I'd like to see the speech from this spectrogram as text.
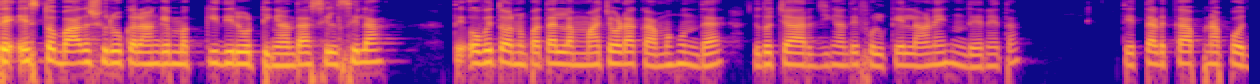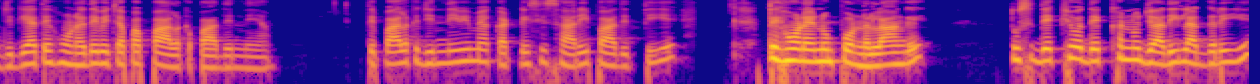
ਤੇ ਇਸ ਤੋਂ ਬਾਅਦ ਸ਼ੁਰੂ ਕਰਾਂਗੇ ਮੱਕੀ ਦੀ ਰੋਟੀਆਂ ਦਾ ਸਿਲਸਿਲਾ ਤੇ ਉਹ ਵੀ ਤੁਹਾਨੂੰ ਪਤਾ ਲੰਮਾ ਚੌੜਾ ਕੰਮ ਹੁੰਦਾ ਜਦੋਂ ਚਾਰ ਜੀਆਂ ਦੇ ਫੁਲਕੇ ਲਾਣੇ ਹੁੰਦੇ ਨੇ ਤਾਂ ਤੇ ਤੜਕਾ ਆਪਣਾ ਪੁੱਜ ਗਿਆ ਤੇ ਹੁਣ ਇਹਦੇ ਵਿੱਚ ਆਪਾਂ ਪਾਲਕ ਪਾ ਦਿੰਨੇ ਆ। ਤੇ ਪਾਲਕ ਜਿੰਨੀ ਵੀ ਮੈਂ ਕੱਟੀ ਸੀ ਸਾਰੀ ਪਾ ਦਿੱਤੀ ਏ, ਤੇ ਹੁਣ ਇਹਨੂੰ ਭੁੰਨ ਲਾਂਗੇ। ਤੁਸੀਂ ਦੇਖਿਓ, ਦੇਖਣ ਨੂੰ ਜ਼ਿਆਦੀ ਲੱਗ ਰਹੀ ਏ,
